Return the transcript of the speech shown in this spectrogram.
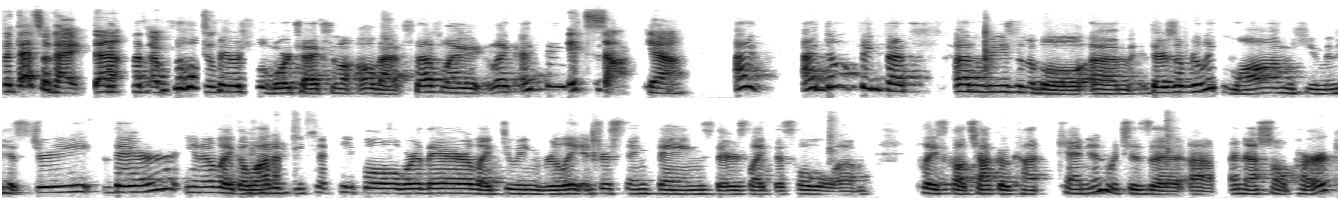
but that's okay. That, that's that- the whole spiritual vortex and all that stuff. Like, like I think it sucked. Yeah. I don't think that's unreasonable. Um, there's a really long human history there. You know, like a lot of ancient people were there, like doing really interesting things. There's like this whole um, place called Chaco Ca- Canyon, which is a, uh, a national park.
